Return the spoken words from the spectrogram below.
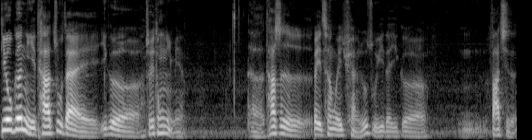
狄欧根尼他住在一个水桶里面，呃，他是被称为犬儒主义的一个嗯发起人，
